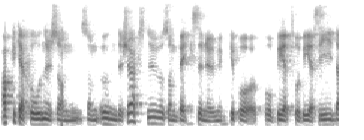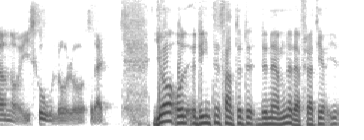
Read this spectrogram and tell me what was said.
applikationer som, som undersöks nu och som växer nu mycket på, på B2B-sidan och i skolor och sådär. Ja, och det är intressant att du, du nämner det för att jag,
